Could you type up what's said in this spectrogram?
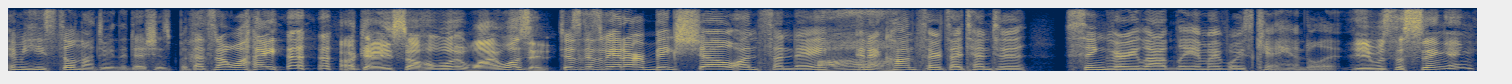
I mean, he's still not doing the dishes, but that's not why. Okay, so why was it? Just because we had our big show on Sunday, and at Ah. concerts, I tend to sing very loudly, and my voice can't handle it. It was the singing?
